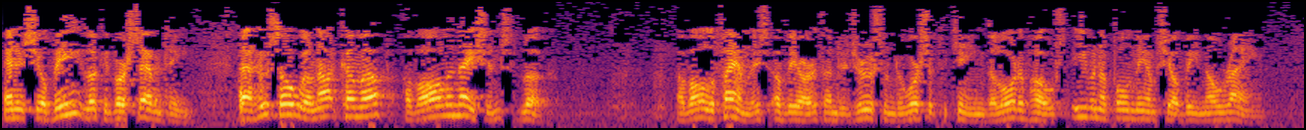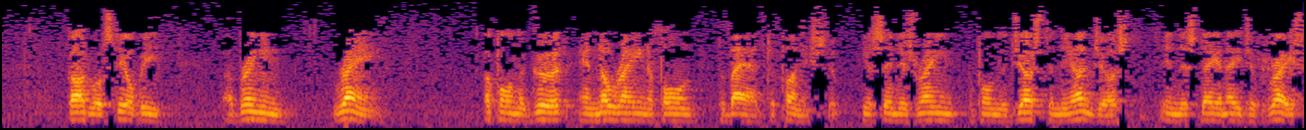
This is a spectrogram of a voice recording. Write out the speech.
And it shall be, look at verse 17, that whoso will not come up of all the nations, look, of all the families of the earth unto Jerusalem to worship the King, the Lord of hosts, even upon them shall be no rain. God will still be uh, bringing rain upon the good and no rain upon the bad to punish them. He'll send His rain upon the just and the unjust in this day and age of grace,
